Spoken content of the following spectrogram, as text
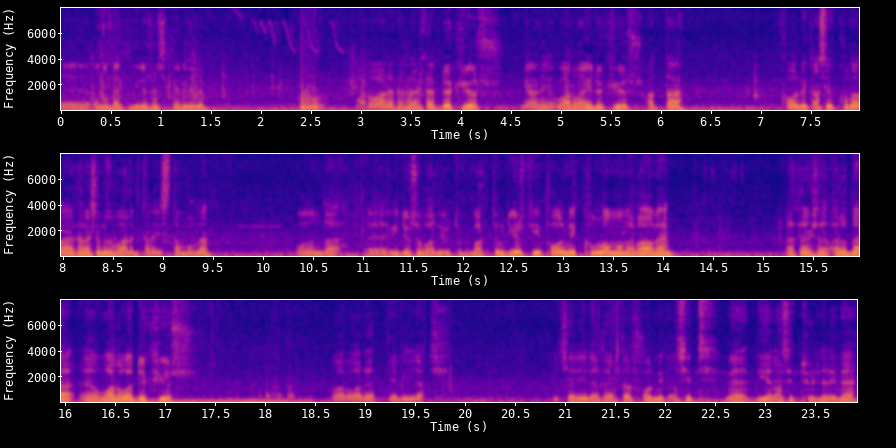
Ee, onun belki videosuna çekebilirim. Varroa Red arkadaşlar döküyor. Yani varroayı döküyor. Hatta folvik asit kullanan arkadaşımız vardı bir tane İstanbul'dan. Onun da e, videosu vardı YouTube'a baktım. Diyor ki folvik kullanmama rağmen arkadaşlar arada e, varroa döküyor. Varroa Red diye bir ilaç. İçeriği de arkadaşlar formik asit ve diğer asit türleri ve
